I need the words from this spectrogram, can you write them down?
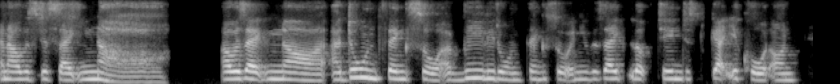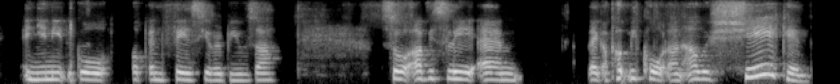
And I was just like, "No." I was like, "No, I don't think so. I really don't think so." And he was like, "Look, Jane, just get your coat on, and you need to go up and face your abuser." So obviously, um, like I put my coat on. I was shaking.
